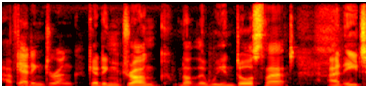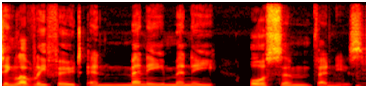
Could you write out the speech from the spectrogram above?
having, Getting drunk. getting drunk, not that we endorse that, and eating lovely food in many, many awesome venues.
